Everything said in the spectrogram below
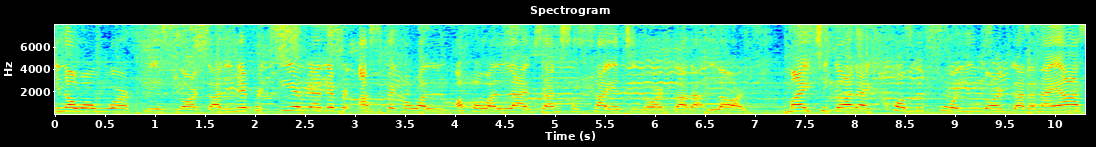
in our workplace, Lord God, in every area and every aspect of our, of our lives and society, Lord God, at large. Mighty God, I come before you, Lord God, and I ask,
